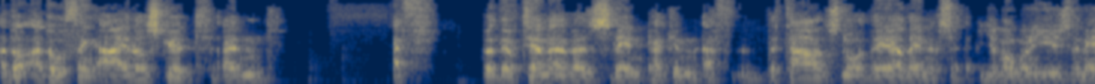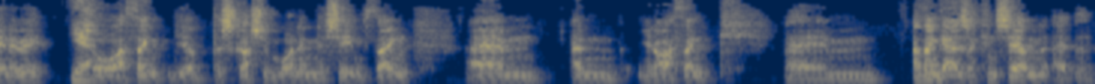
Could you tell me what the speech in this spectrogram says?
I don't. I don't think either's good. And if but the alternative is then picking if the talent's not there, then it's you're not going to use them anyway. Yeah. So I think you're discussing one and the same thing. Um, and you know, I think um, I think it is a concern,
